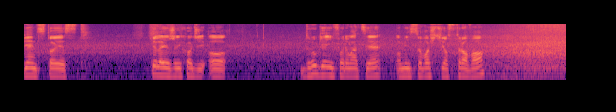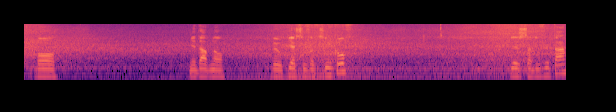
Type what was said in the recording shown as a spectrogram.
więc to jest tyle, jeżeli chodzi o drugie informacje o miejscowości Ostrowo, bo niedawno był pierwszy z odcinków, pierwsza wizyta,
